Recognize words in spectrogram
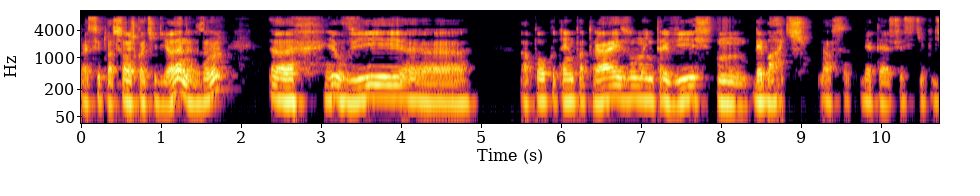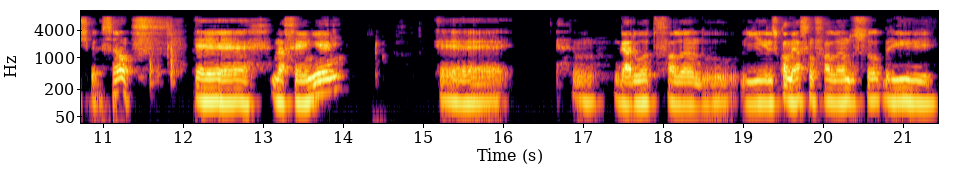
as situações cotidianas, né? uh, eu vi uh, há pouco tempo atrás uma entrevista, um debate, nossa, detesto esse tipo de expressão, é, na CNN, é, um garoto falando, e eles começam falando sobre,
